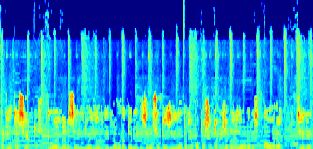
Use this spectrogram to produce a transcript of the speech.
Perdió 300. Ruemers, el dueño del laboratorio que lleva su apellido, perdió 400 millones de dólares, ahora tiene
